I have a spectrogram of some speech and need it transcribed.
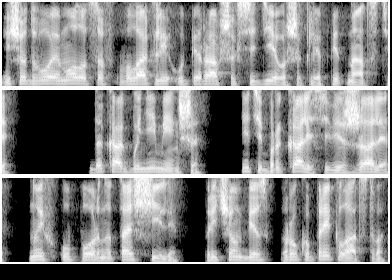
Еще двое молодцев волокли упиравшихся девушек лет пятнадцати. Да как бы не меньше. Эти брыкались и визжали, но их упорно тащили, причем без рукоприкладства,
